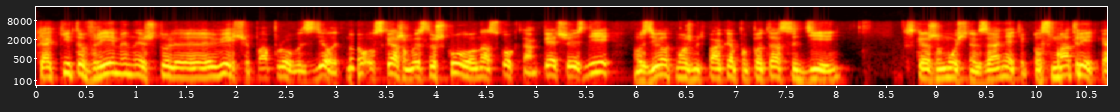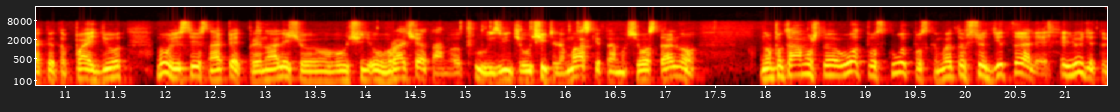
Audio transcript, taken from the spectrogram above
какие-то временные, что ли, вещи попробовать сделать. Ну, скажем, если школа у нас сколько там, 5-6 дней, ну, сделать, может быть, пока попытаться день скажем, мощных занятий, посмотреть, как это пойдет. Ну, естественно, опять при наличии у, у врача, там, фу, извините, учителя маски там и всего остального. Ну, потому что отпуск отпуском, это все детали. Люди-то,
